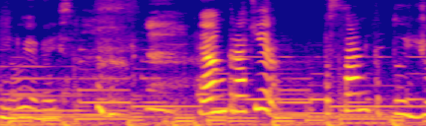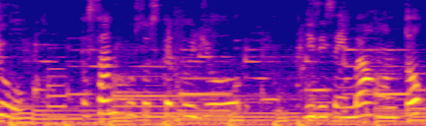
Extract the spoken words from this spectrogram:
Ngilu ya guys. Yang terakhir pesan ketujuh. Pesan khusus ketujuh gizi seimbang untuk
